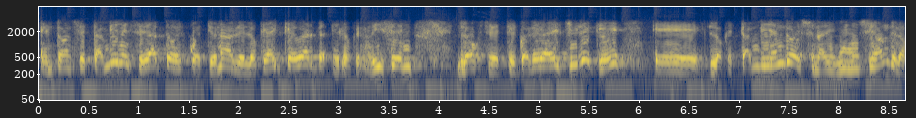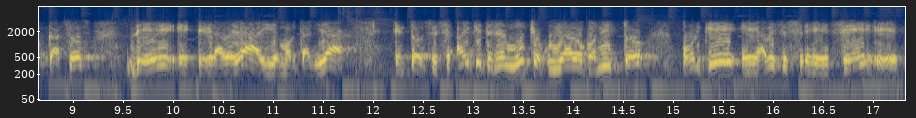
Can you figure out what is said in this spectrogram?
Entonces también ese dato es cuestionable. Lo que hay que ver es lo que nos dicen los este, colegas de Chile, que eh, lo que están viendo es una disminución de los casos de este, gravedad y de mortalidad. Entonces hay que tener mucho cuidado con esto porque eh, a veces eh, se,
